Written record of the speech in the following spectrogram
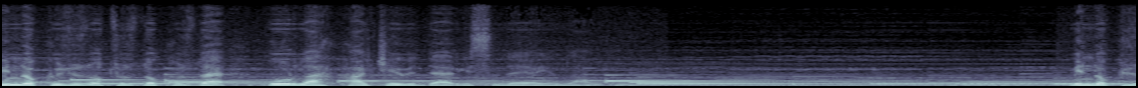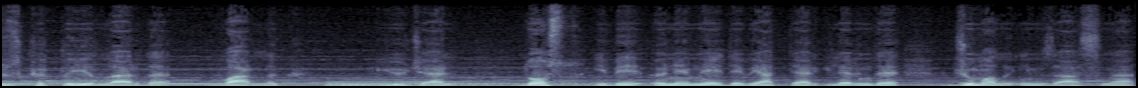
1939'da Urla Halkevi dergisinde yayınlandı. 1940'lı yıllarda Varlık, Yücel, Dost gibi önemli edebiyat dergilerinde Cumalı imzasına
